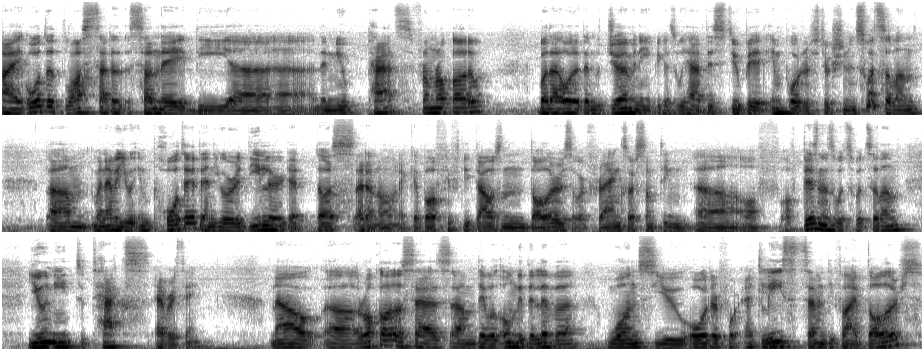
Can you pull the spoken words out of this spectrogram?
I ordered last Saturday, Sunday the uh, uh, the new pads from Rock Auto, but I ordered them to Germany because we have this stupid import restriction in Switzerland um, whenever you import it and you're a dealer that does I don't know like above fifty thousand dollars or francs or something uh, of of business with Switzerland, you need to tax everything. Now uh, Rock Auto says um, they will only deliver once you order for at least seventy five dollars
